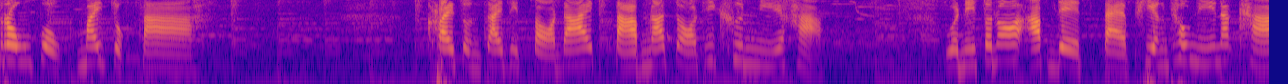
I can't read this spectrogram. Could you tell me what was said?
ตรงปกไม่จกตา ใครสนใจติดต่อได้ตามหน้าจอที่ขึ้นนี้ค่ะ วันนี้ต้นอ้ออัปเดตแต่เพียงเท่านี้นะคะ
